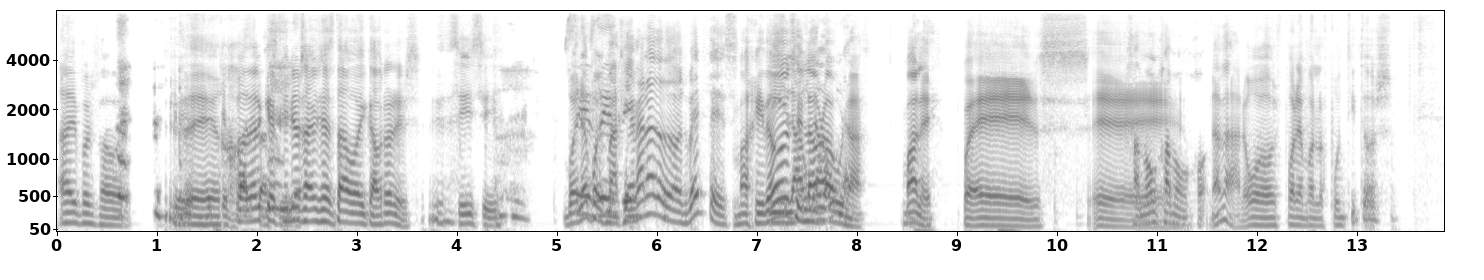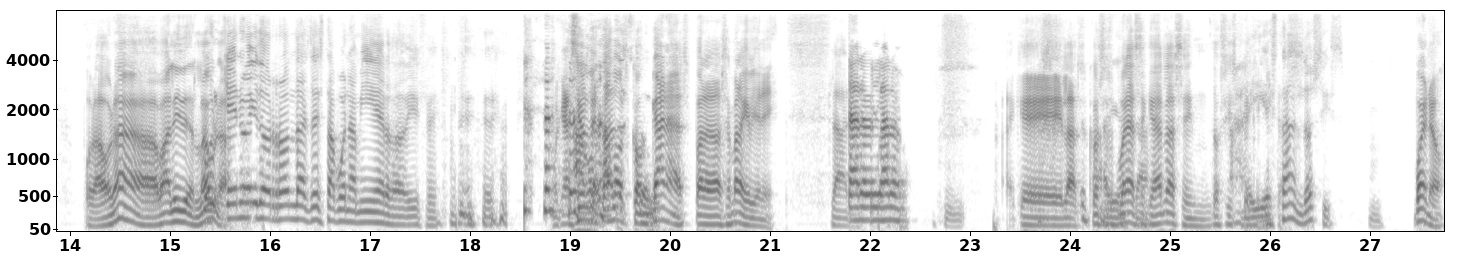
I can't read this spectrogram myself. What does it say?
Ay, por favor. De, qué joder, qué finos habéis estado hoy, cabrones. Sí, sí. Bueno, Sí, pues sí, Magi sí. ha ganado dos veces. Magi 2 y Laura Laura una. 1. Vale, pues. eh, Jamón, jamón, jo- Nada, luego os ponemos los puntitos. Por ahora va líder ¿Por Laura. qué no hay dos rondas de esta buena mierda? Dice. Porque así os dejamos con ganas para la semana que viene. Claro. Claro, claro. Hay que las cosas Ahí buenas hay que darlas en dosis Ahí pequeñitas. está, en dosis. Bueno,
